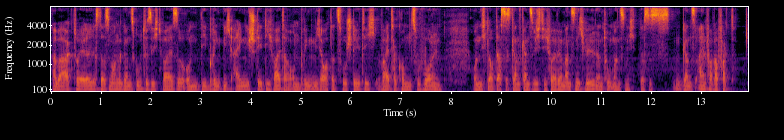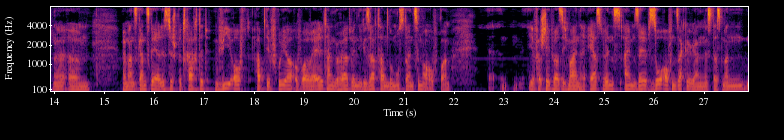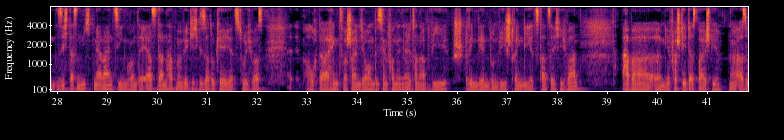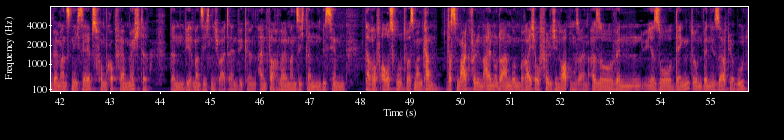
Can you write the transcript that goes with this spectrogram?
Aber aktuell ist das noch eine ganz gute Sichtweise und die bringt mich eigentlich stetig weiter und bringt mich auch dazu, stetig weiterkommen zu wollen. Und ich glaube, das ist ganz, ganz wichtig, weil wenn man es nicht will, dann tut man es nicht. Das ist ein ganz einfacher Fakt. Ne? Ähm, wenn man es ganz realistisch betrachtet, wie oft habt ihr früher auf eure Eltern gehört, wenn die gesagt haben, du musst dein Zimmer aufräumen? Äh, ihr versteht, was ich meine. Erst wenn es einem selbst so auf den Sack gegangen ist, dass man sich das nicht mehr reinziehen konnte, erst dann hat man wirklich gesagt, okay, jetzt tue ich was. Äh, auch da hängt es wahrscheinlich auch ein bisschen von den Eltern ab, wie stringent und wie streng die jetzt tatsächlich waren. Aber ähm, ihr versteht das Beispiel. Ne? Also wenn man es nicht selbst vom Kopf her möchte, dann wird man sich nicht weiterentwickeln. Einfach weil man sich dann ein bisschen darauf ausruht, was man kann. Das mag für den einen oder anderen Bereich auch völlig in Ordnung sein. Also wenn ihr so denkt und wenn ihr sagt, ja gut,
